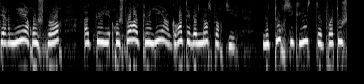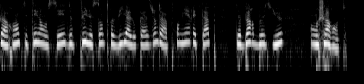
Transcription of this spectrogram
dernier à Rochefort, Rochefort accueillait un grand événement sportif. Le Tour cycliste Poitou-Charentes s'était lancé depuis le centre-ville à l'occasion de la première étape de Barbezieux en Charente.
